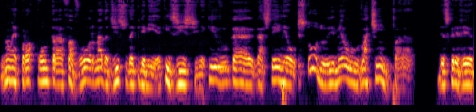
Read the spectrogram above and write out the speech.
Não é pró, contra, a favor, nada disso da epidemia, que existe inequívoca. Gastei meu estudo e meu latim para descrever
